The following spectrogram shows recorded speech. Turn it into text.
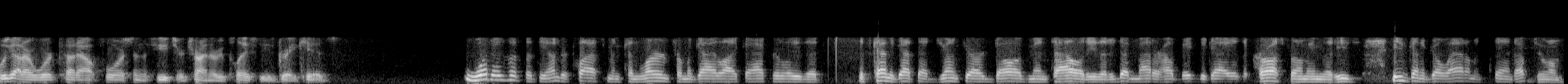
we got our work cut out for us in the future trying to replace these great kids. What is it that the underclassmen can learn from a guy like Ackerley that that's kind of got that junkyard dog mentality that it doesn't matter how big the guy is across from him that he's he's going to go at him and stand up to him.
